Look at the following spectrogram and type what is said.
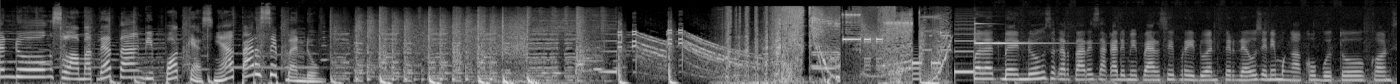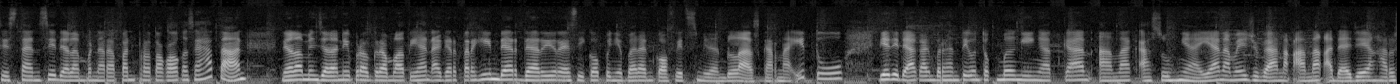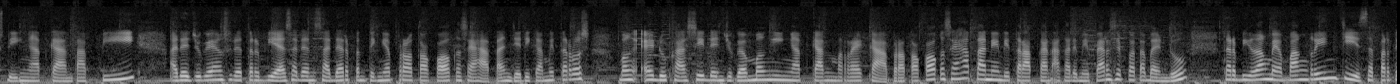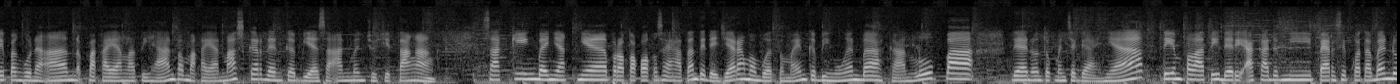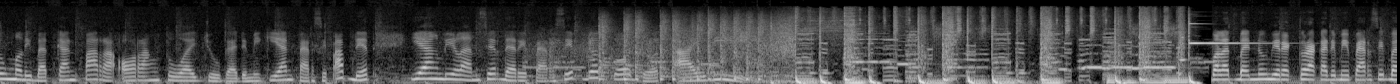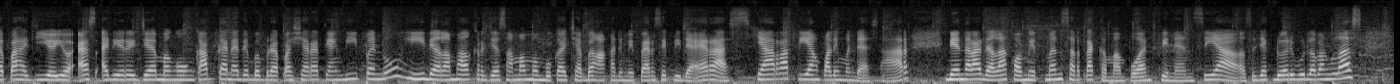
Bandung, selamat datang di podcastnya Persib Bandung. Balat Bandung, Sekretaris Akademi Persib Ridwan Firdaus ini mengaku butuh konsistensi dalam penerapan protokol kesehatan dalam menjalani program latihan agar terhindar dari resiko penyebaran COVID-19. Karena itu, dia tidak akan berhenti untuk mengingatkan anak asuhnya. Ya, namanya juga anak-anak ada aja yang harus diingatkan. Tapi ada juga yang sudah terbiasa dan sadar pentingnya protokol kesehatan. Jadi kami terus mengedukasi dan juga mengingatkan mereka. Protokol kesehatan yang diterapkan Akademi Persib Kota Bandung terbilang memang rinci seperti penggunaan pakaian latihan, pemakaian masker, dan kebiasaan mencuci tangan. Saking banyaknya protokol kesehatan tidak jarang membuat pemain kebingungan bahkan lupa. Dan untuk mencegahnya, tim pelatih dari Akademi Persib Kota Bandung melibatkan para orang tua juga. Demikian Persib Update yang dilansir dari persib.co.id. Balat Bandung Direktur Akademi Persib Bapak Haji Yoyo S. Adireja mengungkapkan ada beberapa syarat yang dipenuhi dalam hal kerjasama membuka cabang Akademi Persib di daerah. Syarat yang paling mendasar di antara adalah komitmen serta kemampuan finansial. Sejak 2018,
